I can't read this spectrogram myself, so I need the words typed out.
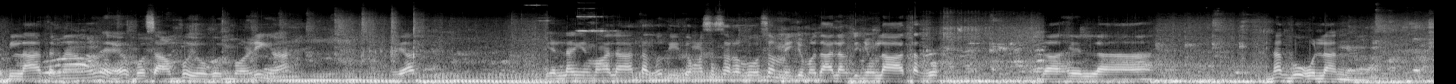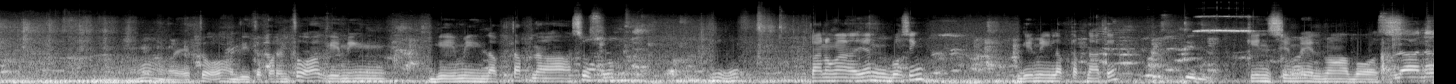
Naglatag na ano eh. Boss Amboy, oh, good morning ha. Ayan. Yan lang yung mga latag. Oh. Dito nga sa Saragossa, medyo madalang din yung latag. Oh. Dahil ah, nag-uulan. Hmm, ito, oh, dito pa rin to ha, gaming gaming laptop na Asus oh. Yun, oh. Kano nga yan, bossing? Gaming laptop natin? 15. 15 mil mga boss. Wala na.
